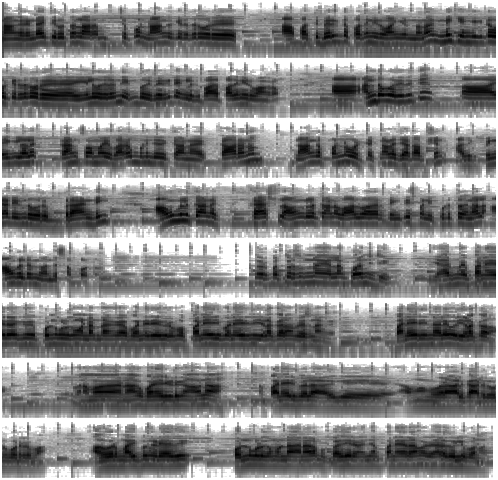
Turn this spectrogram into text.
நாங்கள் ரெண்டாயிரத்தி இருபத்தொன்னில் ஆரம்பித்தப்போ நாங்கள் கிட்டத்தட்ட ஒரு பத்து பேர்கிட்ட பதினீர் வாங்கியிருந்தோம்னா இன்னைக்கு எங்ககிட்ட ஒரு கிட்டத்தட்ட ஒரு எழுபதுலேருந்து எண்பது பேர்கிட்ட எங்களுக்கு ப பதினீர் வாங்குகிறோம் அந்த ஒரு இதுக்கு எங்களால் டிரான்ஸ்ஃபார்ம் ஆகி வர முடிஞ்சதுக்கான காரணம் நாங்கள் பண்ண ஒரு டெக்னாலஜி அடாப்ஷன் அதுக்கு பின்னாடி இருந்த ஒரு பிராண்டிங் அவங்களுக்கான கேஷ்ஃபில் அவங்களுக்கான வாழ்வாதாரத்தை இன்க்ரீஸ் பண்ணி கொடுத்ததுனால அவங்கள்ட்ட இருந்து வந்த சப்போர்ட் ஒரு பத்து வருஷம்னா எல்லாம் குறைஞ்சிட்டு. யாருமே பனையருக்கு பொண்ணு கொடுக்க மாட்டான்ட்டாங்க. பனையருக்கு ரொம்ப பனையரி பனையரின்னு இலக்காரம் பேசுனாங்க. பனையரினாலே ஒரு இலக்காரம். இப்போ நம்ம நாங்கள் பனையரி எடுக்கோம் அவனா பனையரி பேல அதுக்கு அவன் ஒரு ஆளுக்கு ஆர்டர் கொண்டு போட்டுருப்பான். அவனுக்கு ஒரு மதிப்பும் கிடையாது. பொண்ணு கொடுக்க மாட்டான். அதனால முக்கால்வாசி நினைஞ்சான் பனையராமல் வேற தொழில் போனான்.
